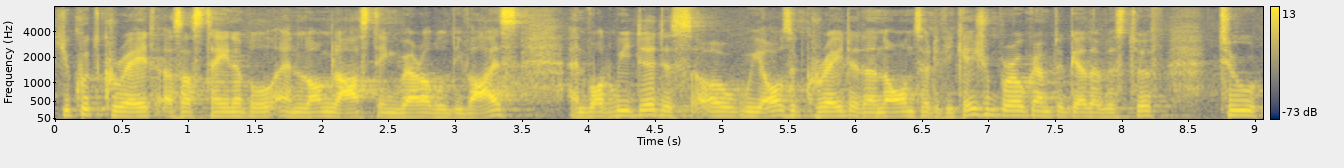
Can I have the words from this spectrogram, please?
you could create a sustainable and long-lasting wearable device. And what we did is uh, we also created an own certification program together with TÜV to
